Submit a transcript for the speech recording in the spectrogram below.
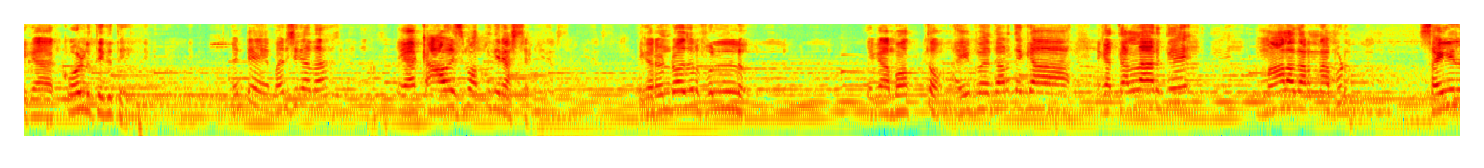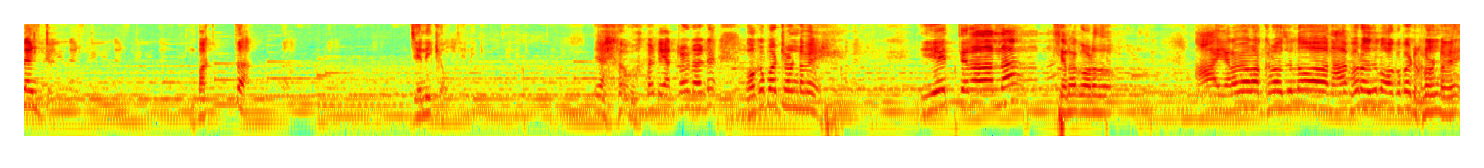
ఇక కోళ్ళు తెగుతాయి. అంటే మనిషి కదా. ఇక కావలసిన మొత్తం తినేస్తాడు. ఇక రెండు రోజులు ఫుల్ ఇక మొత్తం అయిపోయిన తర్వాత ఇక ఇక తెల్లారితే మాల ధరినప్పుడు సైలెంట్ భక్త జనికం. వాడు ఎక్కడ అంటే ఒక పట్టు ఉండమే. ఏ తినాలన్నా తినకూడదు. ఆ ఇరవై ఒక్క రోజుల్లో నలభై రోజుల్లో ఒక పెట్టుకుని ఉండమే.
